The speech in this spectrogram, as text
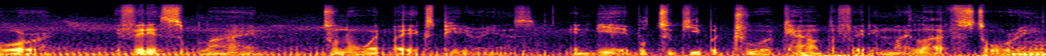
or it is sublime, to know it by experience and be able to keep a true account of it in my life story.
